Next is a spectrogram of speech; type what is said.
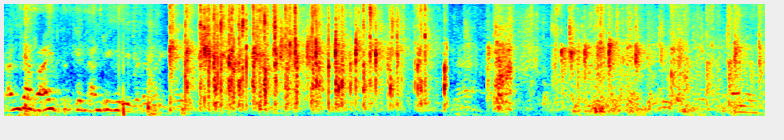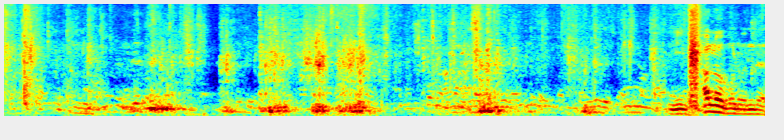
தந்த வாய்ப்புக்கு நன்றி கூறி விடைபெறுகிறேன். ஆல்வா போடு வந்து.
